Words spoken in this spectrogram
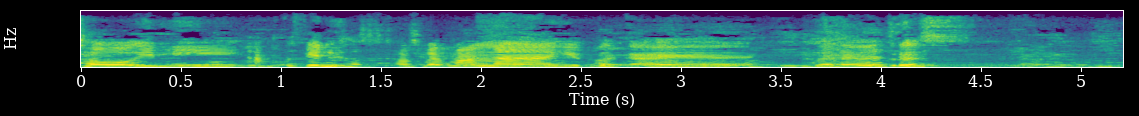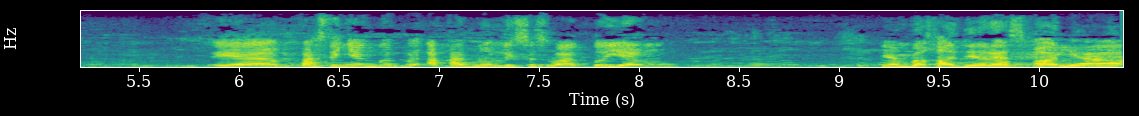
cowok ini aktifnya di sos- sosmed mana gitu kan. terus? Terus ya pastinya gue akan nulis sesuatu yang yang bakal dia respon ya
